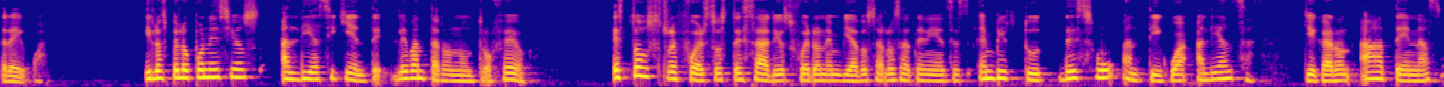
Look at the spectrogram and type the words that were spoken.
tregua y los peloponesios al día siguiente levantaron un trofeo. Estos refuerzos tesarios fueron enviados a los atenienses en virtud de su antigua alianza. Llegaron a Atenas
